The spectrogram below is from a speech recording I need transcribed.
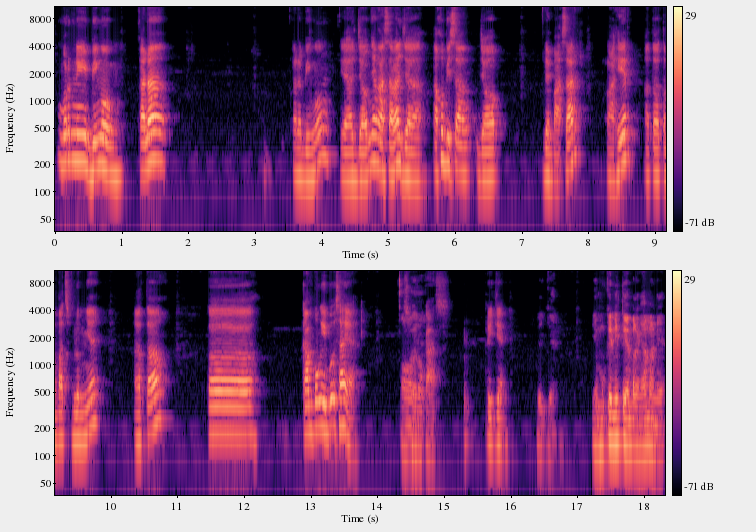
murni bingung karena karena bingung ya jawabnya nggak salah aja aku bisa jawab Denpasar lahir atau tempat sebelumnya atau eh kampung ibu saya Oh, iya. Surukas. Prigen Iya. Ya mungkin itu yang paling aman ya.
